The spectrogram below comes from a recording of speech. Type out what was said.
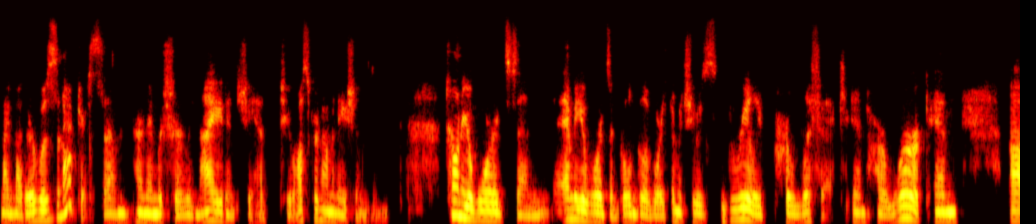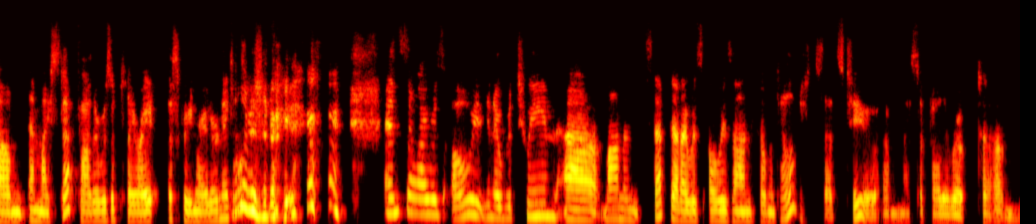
my mother was an actress. Um, her name was Shirley Knight, and she had two Oscar nominations and Tony Awards and Emmy Awards and Golden Globe Awards. I mean, she was really prolific in her work. And um, and my stepfather was a playwright, a screenwriter, and a television writer. and so I was always, you know, between uh, mom and stepdad, I was always on film and television sets too. Um, my stepfather wrote um,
